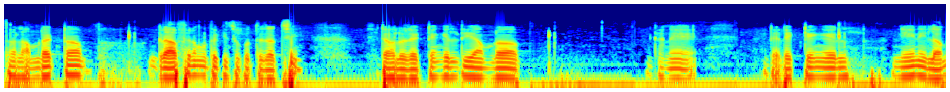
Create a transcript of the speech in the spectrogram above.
তাহলে আমরা একটা গ্রাফের মতো কিছু করতে যাচ্ছি। সেটা হলো রেক্টেঙ্গেল দিয়ে আমরা এখানে একটা রেক্টেঙ্গেল নিয়ে নিলাম।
